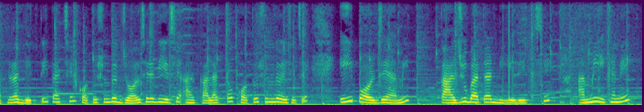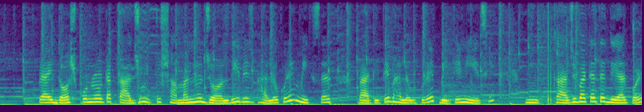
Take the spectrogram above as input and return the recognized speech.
আপনারা দেখতেই পাচ্ছেন কত সুন্দর জল ছেড়ে দিয়েছে আর কালারটাও কত সুন্দর এসেছে। এই পর্যায়ে আমি কাজু বাটার দিয়ে দিচ্ছি। আমি এখানে প্রায় দশ পনেরোটা কাজু একটু সামান্য জল দিয়ে বেশ ভালো করে মিক্সার বাটিতে ভালো করে বেটে নিয়েছি। কাজু বাটাটা দেওয়ার পরে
